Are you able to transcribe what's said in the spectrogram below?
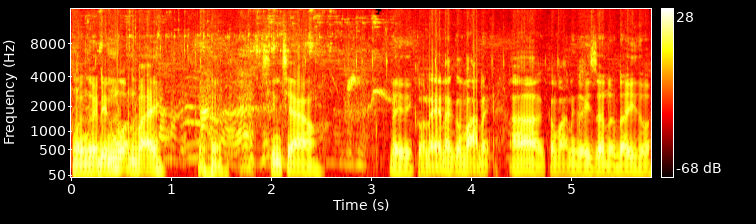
mọi, người đến muộn vậy. Xin chào. Đây thì có lẽ là các bạn ấy. À các bạn người dân ở đây thôi.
